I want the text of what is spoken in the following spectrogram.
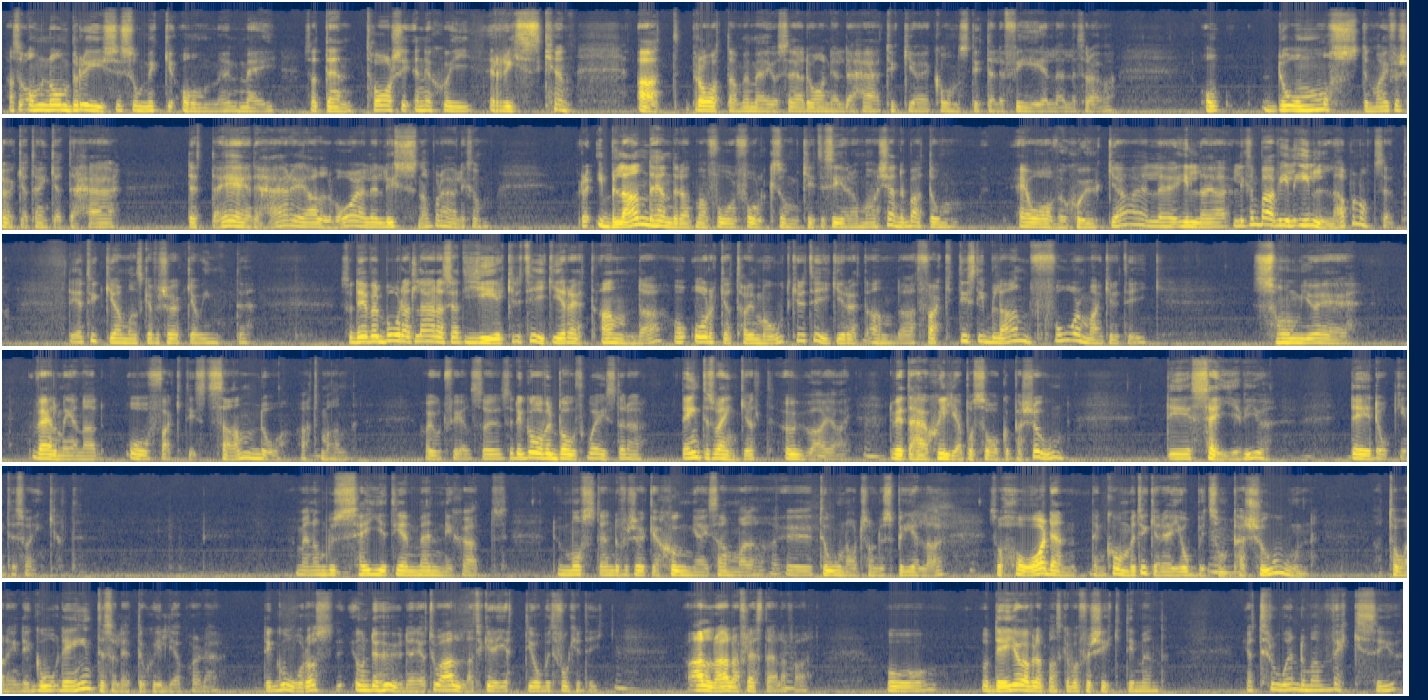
Alltså om någon bryr sig så mycket om mig så att den tar sig energi, risken att prata med mig och säga Daniel, det här tycker jag är konstigt eller fel eller sådär. Va? Om, då måste man ju försöka tänka att det här, detta är, det här är allvar eller lyssna på det här liksom. Ibland händer det att man får folk som kritiserar och man känner bara att de är avundsjuka eller illa, liksom bara vill illa på något sätt. Det tycker jag man ska försöka och inte. Så det är väl både att lära sig att ge kritik i rätt anda och orka ta emot kritik i rätt anda. Att faktiskt ibland får man kritik som ju är välmenad och faktiskt sann då. Att man har gjort fel. Så, så det går väl both ways det där. Det är inte så enkelt. Uh, aj, aj. Mm. Du vet det här skilja på sak och person. Det säger vi ju. Det är dock inte så enkelt. Men om du säger till en människa att du måste ändå försöka sjunga i samma eh, tonart som du spelar. Så har den, den kommer tycka det är jobbigt som Mm. person. Den. Det, går, det är inte så lätt att skilja på det där. Det går oss under huden. Jag tror alla tycker det är jättejobbigt att få kritik. Mm. Allra, allra flesta i alla Mm. fall. Och, och det gör väl att man ska vara försiktig men jag tror ändå man växer ju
